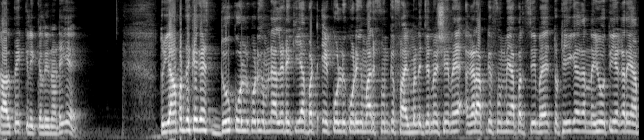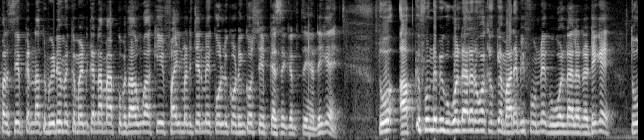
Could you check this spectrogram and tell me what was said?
कॉल पे क्लिक कर लेना, ठीक है? तो यहाँ पर देखिएगा दो कॉल रिकॉर्डिंग हमने ऑलरेडी किया बट एक कॉल रिकॉर्डिंग हमारे फ़ोन के फ़ाइल मैनेजर में सेव है। अगर आपके फ़ोन में यहाँ पर सेव है तो ठीक है, अगर नहीं होती है अगर यहाँ पर सेव करना तो वीडियो में कमेंट करना, मैं आपको बताऊँगा कि फ़ाइल मैनेजर में कॉल रिकॉर्डिंग को सेव कैसे करते हैं, ठीक है? तो आपके फ़ोन में भी गूगल डायलर होगा, क्योंकि हमारे भी फ़ोन में गूगल डायलर है, ठीक है? तो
